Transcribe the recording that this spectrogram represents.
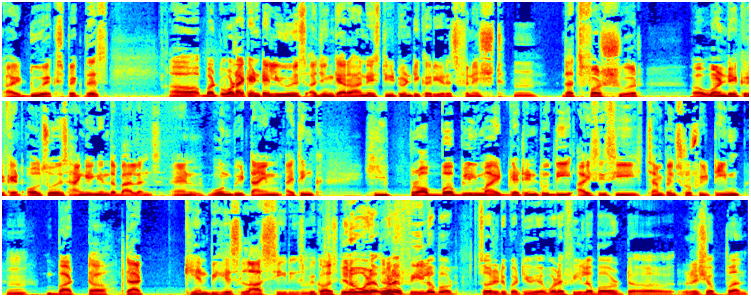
I do expect this. Uh, but what I can tell you is Ajinkya Rahane's T20 career is finished. That's for sure. Uh, one day cricket also is hanging in the balance and won't be time. I think he probably might get into the ICC Champions Trophy team, but uh, that can be his last series because You know what? I, what I feel about. Sorry to cut you here. What I feel about uh, Rishabh Pant.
